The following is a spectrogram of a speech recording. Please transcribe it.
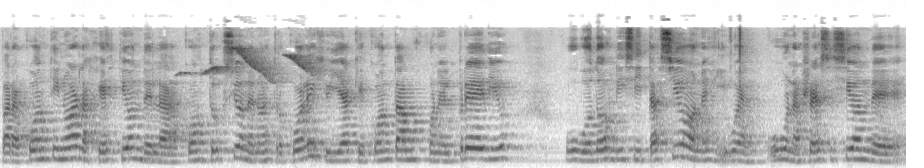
para continuar la gestión de la construcción de nuestro colegio, ya que contamos con el predio, hubo dos licitaciones y bueno, hubo una rescisión de,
